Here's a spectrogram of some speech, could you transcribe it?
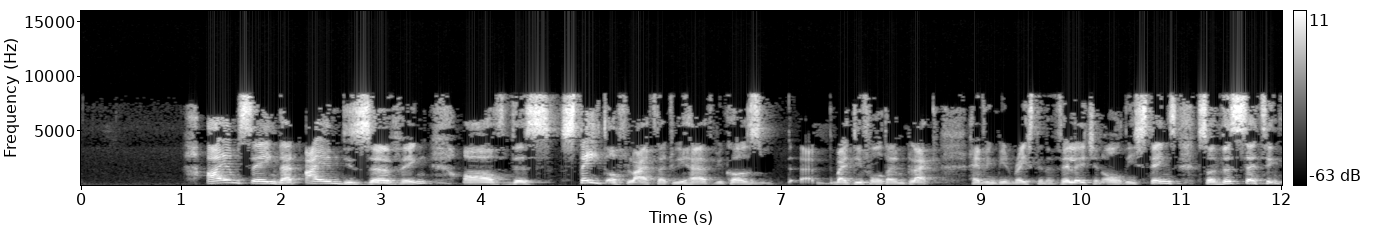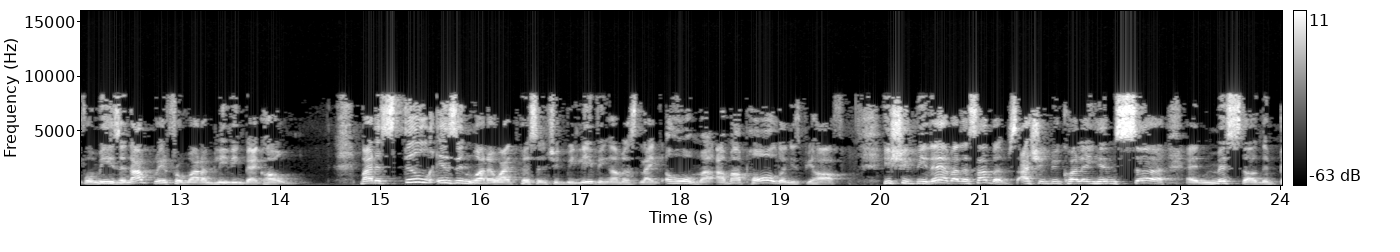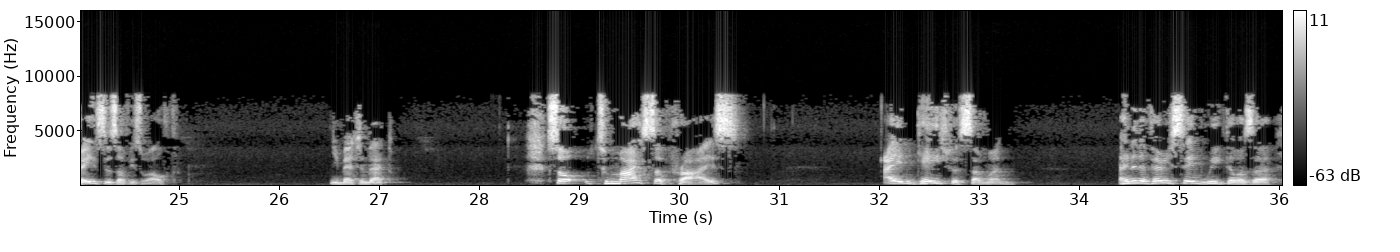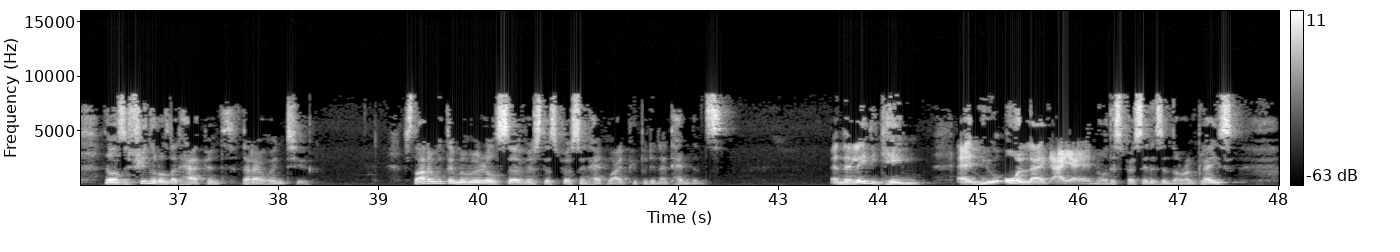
I am saying that I am deserving of this state of life that we have because uh, by default I'm black, having been raised in a village and all these things. So this setting for me is an upgrade from what I'm leaving back home. But it still isn't what a white person should be living. I'm just like, oh, I'm appalled on his behalf. He should be there by the suburbs. I should be calling him sir and mister on the basis of his wealth. Imagine that? So, to my surprise, I engaged with someone, and in the very same week there was a there was a funeral that happened that I went to. Starting with the memorial service, this person had white people in attendance. And the lady came, and you all like, yeah, yeah, no, this person is in the wrong place.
